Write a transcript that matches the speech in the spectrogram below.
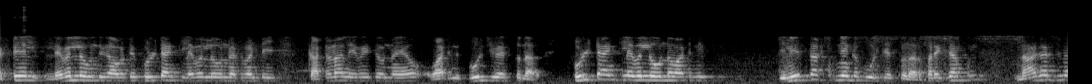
ఎఫ్టీఎల్ లెవెల్లో ఉంది కాబట్టి ఫుల్ ట్యాంక్ లెవెల్లో ఉన్నటువంటి కట్టడాలు ఏవైతే ఉన్నాయో వాటిని కూల్చివేస్తున్నారు ఫుల్ ట్యాంక్ లెవెల్లో ఉన్న వాటిని నిర్దాక్షిణ్యంగా కూల్చేస్తున్నారు ఫర్ ఎగ్జాంపుల్ నాగార్జున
